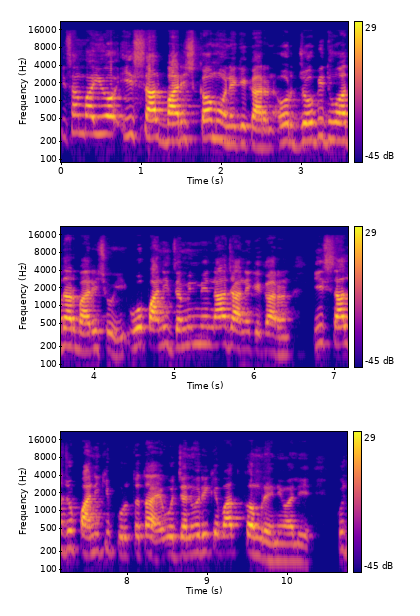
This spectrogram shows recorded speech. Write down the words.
किसान भाइयों इस साल बारिश कम होने के कारण और जो भी धुआंधार बारिश हुई, वो पानी ज़मीन में ना जाने के कारण इस साल जो पानी की पूर्तता है, वो जनवरी के बाद कम रहने वाली है। कुछ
